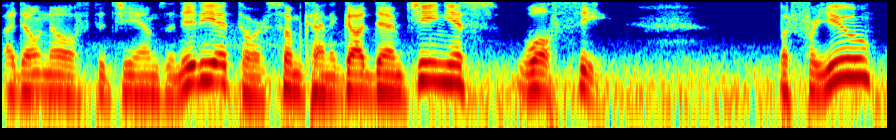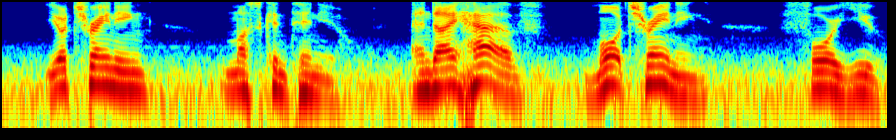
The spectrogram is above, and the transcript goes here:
I don't know if the GM's an idiot or some kind of goddamn genius. We'll see. But for you, your training must continue. And I have more training for you.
